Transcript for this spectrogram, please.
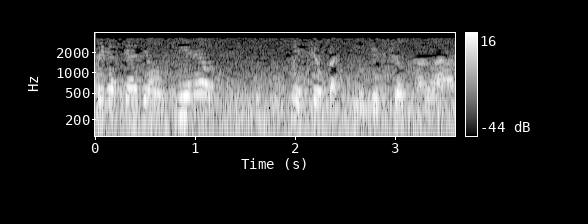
Chega até a Delcira, desceu para aqui, desceu para lá,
